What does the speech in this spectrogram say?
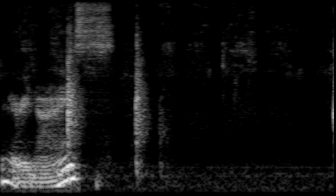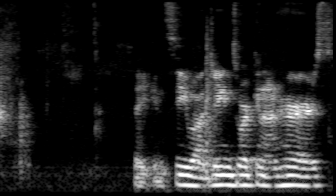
Very nice. So you can see while Jane's working on hers,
